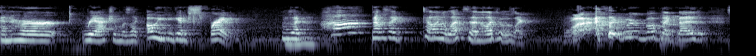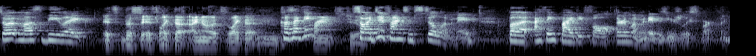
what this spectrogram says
and her reaction was like, oh, you could get a Sprite. I was like, huh? And I was like telling Alexa, and Alexa was like, what? like, we were both like, Yeah. that is, so it must be like, It's this. It's like that. I know it's like that in because I think, France too. so I did find some still lemonade, but I think by default, their lemonade is usually sparkling.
